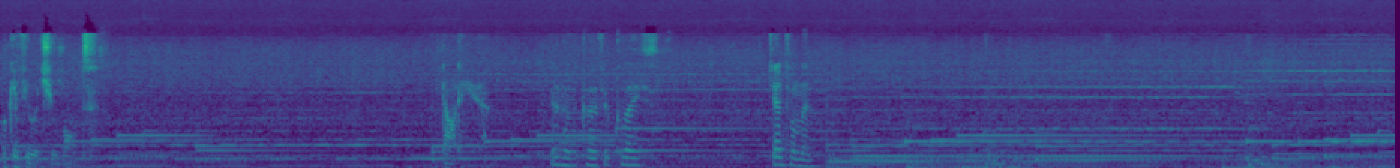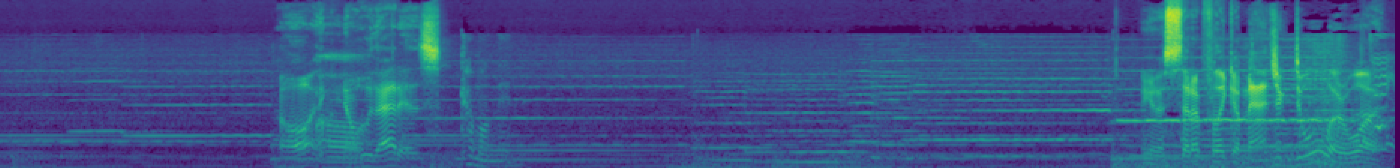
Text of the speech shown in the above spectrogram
I'll give you what you want. But not here. You're not a perfect place. Gentlemen, Oh, I think we know who that is. come on then. You gonna set up for like a magic duel or what? James!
